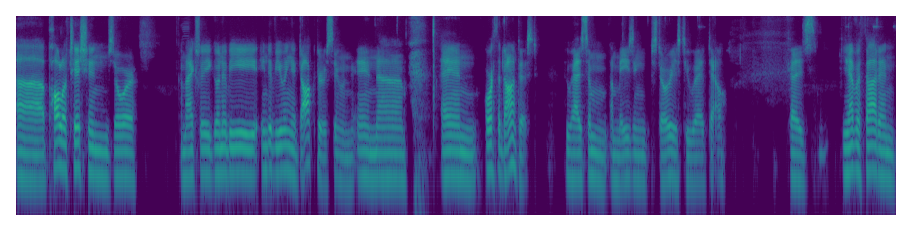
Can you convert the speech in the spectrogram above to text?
uh politicians or I'm actually going to be interviewing a doctor soon and uh, an orthodontist who has some amazing stories to uh, tell. Because you never thought an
